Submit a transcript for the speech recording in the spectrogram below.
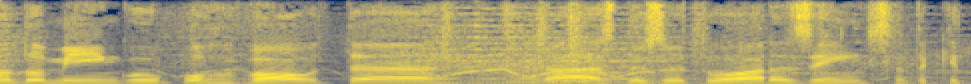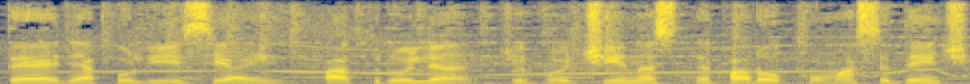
No domingo, por volta das 18 horas, em Santa Quitéria, a polícia, em patrulha de rotina, se deparou com um acidente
